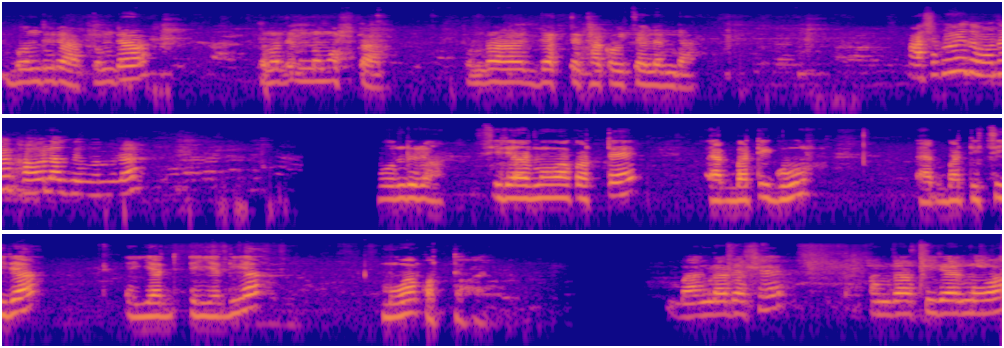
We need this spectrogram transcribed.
বন্ধুরা তোমরা তোমাদের নমস্কার। তোমরা দেখতে থাকো ওই চ্যানেলটা আশা করি তোমাদের ভালো লাগবে বন্ধুরা। বন্ধুরা চিরার মোয়া করতে এক বাটি গুড় এক বাটি চিরা এইয়া এইয়া দিয়া মোয়া করতে হয়। বাংলাদেশে আমরা চিরার মোয়া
